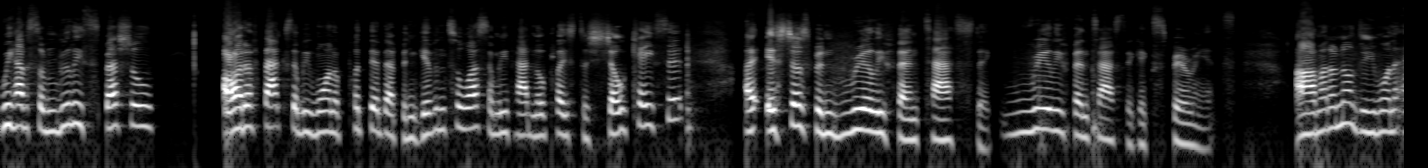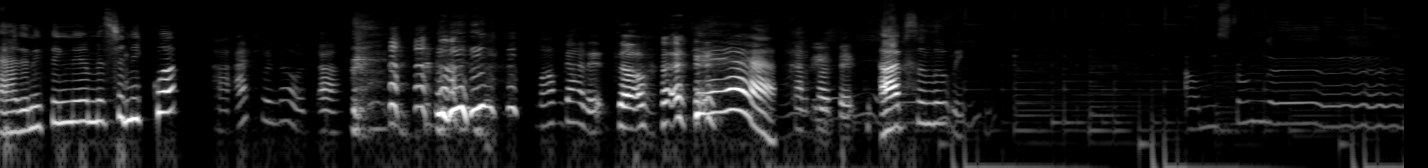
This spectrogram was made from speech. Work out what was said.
We have some really special artifacts that we want to put there that have been given to us and we've had no place to showcase it. Uh, it's just been really fantastic, really fantastic experience. Um, I don't know, do you want to add anything there, Miss Shanequa? Uh, actually, no. It's uh, mom got it, so Yeah, kind of perfect. absolutely. I'm stronger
